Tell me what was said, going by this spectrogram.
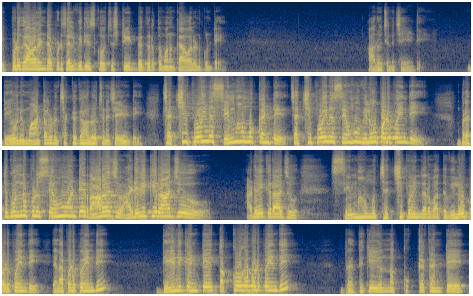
ఎప్పుడు కావాలంటే అప్పుడు సెల్ఫీ తీసుకోవచ్చు స్ట్రీట్ దగ్గరతో మనం కావాలనుకుంటే. ఆలోచన చేయండి. దేవుని మాటలను చక్కగా ఆలోచన చేయండి. చచ్చిపోయిన సింహము కంటే చచ్చిపోయిన సింహం విలువ పడిపోయింది. బ్రతుకున్నప్పుడు సింహం అంటే రారాజు అడవికి రాజు అడవికి రాజు. సింహము చచ్చిపోయిన తర్వాత విలువ పడిపోయింది. ఎలా పడిపోయింది? దేనికంటే తక్కువగా పడిపోయింది? బ్రతికి ఉన్న కుక్క కంటే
